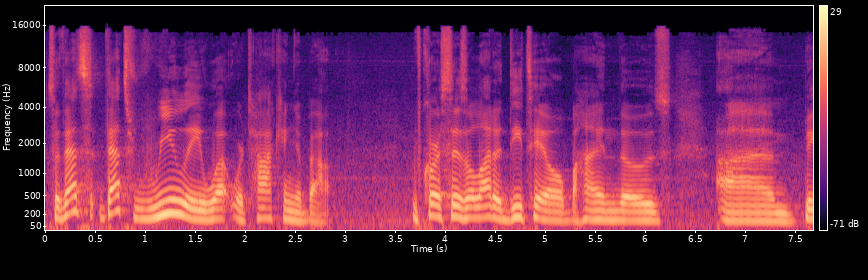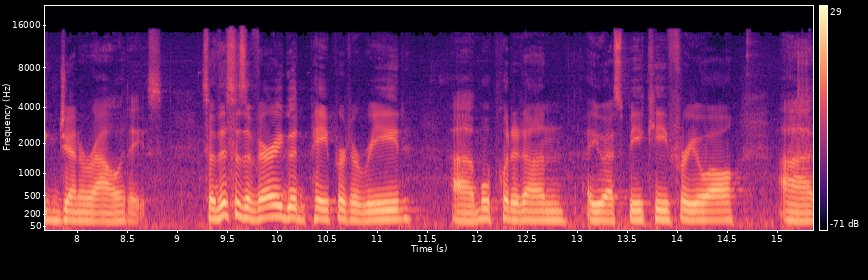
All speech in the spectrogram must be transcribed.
So that's, that's really what we're talking about. Of course, there's a lot of detail behind those um, big generalities. So this is a very good paper to read. Uh, we'll put it on a USB key for you all. Uh,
